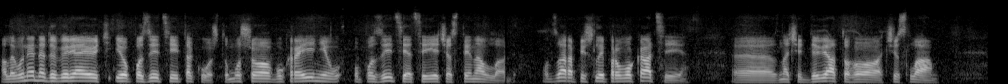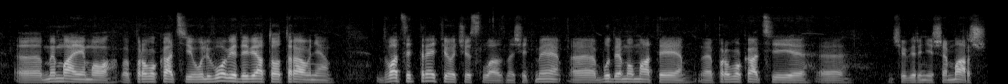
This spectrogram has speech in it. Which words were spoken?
але вони не довіряють і опозиції також, тому що в Україні опозиція це є частина влади. От зараз пішли провокації. Значить, 9 числа ми маємо провокацію у Львові 9 травня. 23 числа, значить, ми е, будемо мати е, провокації, е, чи вірніше марш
